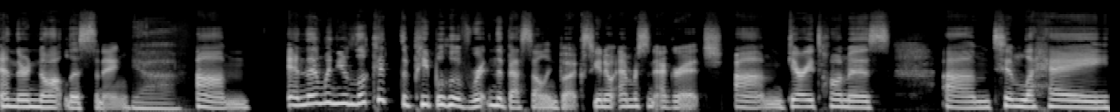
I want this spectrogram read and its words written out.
and they're not listening. Yeah. Um, and then when you look at the people who have written the best-selling books, you know, Emerson Eggerichs, um, Gary Thomas, um, Tim LaHaye,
